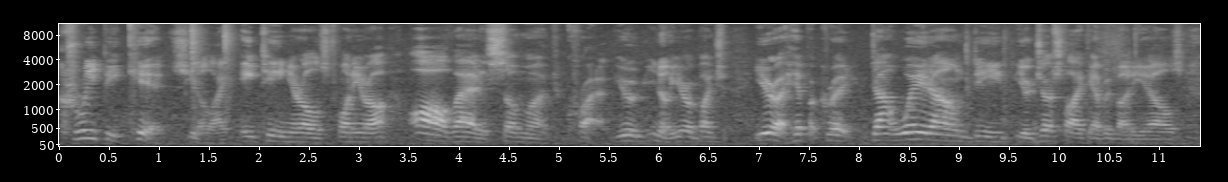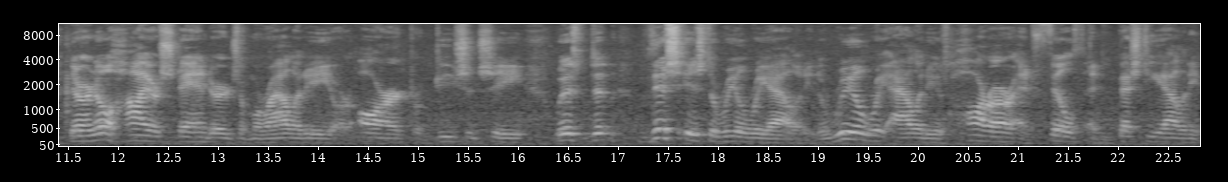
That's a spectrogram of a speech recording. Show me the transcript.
creepy kids, you know, like 18 year olds, 20 year olds. All that is so much crap. You're, you know, you're a bunch of, you're a hypocrite. Down, way down deep, you're just like everybody else. There are no higher standards of morality or art or decency. This, is the real reality. The real reality is horror and filth and bestiality,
